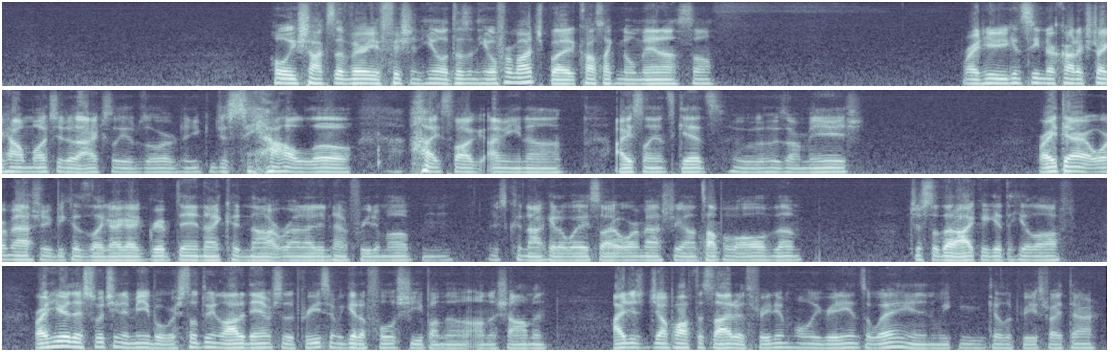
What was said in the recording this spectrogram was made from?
Holy shock's a very efficient heal. It doesn't heal for much, but it costs like no mana, so Right here, you can see Necrotic Strike how much it actually absorbed, and you can just see how low Ice Fog, I mean, uh, Ice Lance gets, who, who's our mage. Right there at Aura Mastery, because like I got gripped in, I could not run, I didn't have freedom up, and I just could not get away, so I Aura Mastery on top of all of them, just so that I could get the heal off. Right here, they're switching to me, but we're still doing a lot of damage to the priest, and we get a full sheep on the on the shaman. I just jump off the side with freedom, Holy Radiance away, and we can kill the priest right there.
